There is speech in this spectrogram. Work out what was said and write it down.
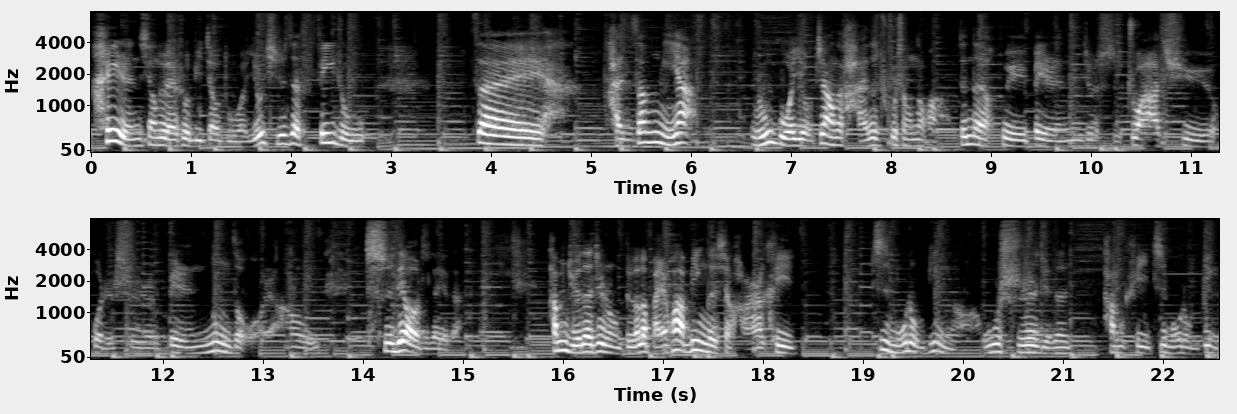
黑人相对来说比较多，尤其是在非洲，在坦桑尼亚，如果有这样的孩子出生的话，真的会被人就是抓去，或者是被人弄走，然后吃掉之类的。他们觉得这种得了白化病的小孩可以治某种病啊，巫师觉得他们可以治某种病。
